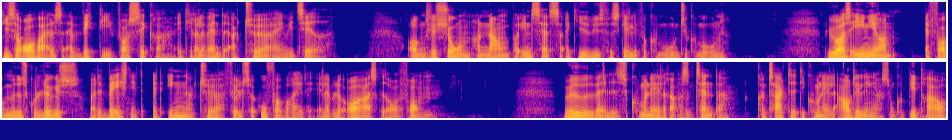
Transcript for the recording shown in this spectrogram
Disse overvejelser er vigtige for at sikre, at de relevante aktører er inviteret. Organisation og navn på indsatser er givetvis forskellige fra kommune til kommune. Vi var også enige om, at for at mødet skulle lykkes, var det væsentligt, at ingen aktør følte sig uforberedte eller blev overrasket over formen. Mødeudvalgets kommunale repræsentanter kontaktede de kommunale afdelinger, som kunne bidrage,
